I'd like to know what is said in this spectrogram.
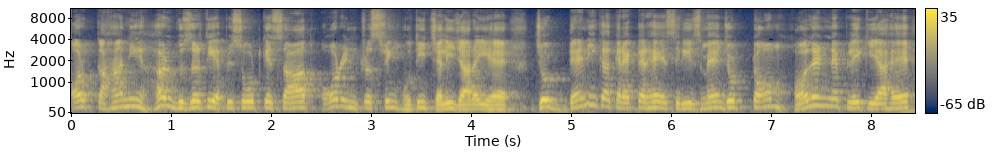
और कहानी हर गुजरती एपिसोड के साथ और इंटरेस्टिंग होती चली जा रही है। जो डैनी का कैरेक्टर है इस सीरीज़ में, जो टॉम हॉलैंड ने प्ले किया है,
